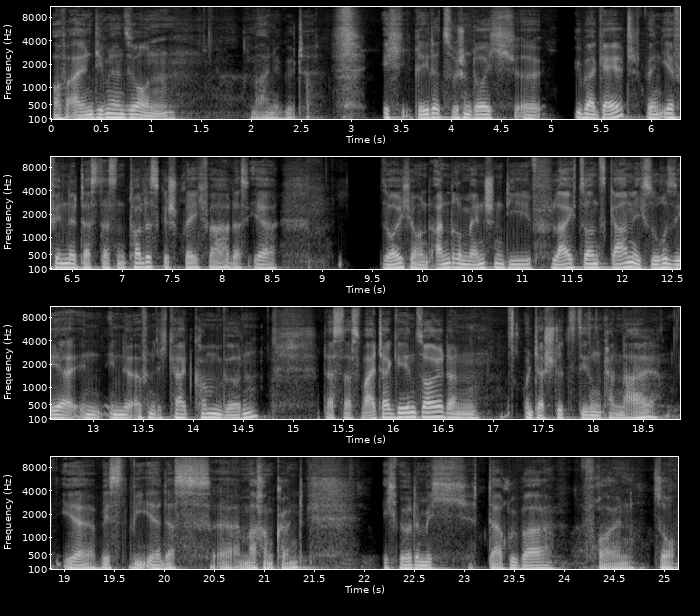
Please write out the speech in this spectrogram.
auf allen Dimensionen. Meine Güte. Ich rede zwischendurch äh, über Geld. Wenn ihr findet, dass das ein tolles Gespräch war, dass ihr solche und andere Menschen, die vielleicht sonst gar nicht so sehr in, in der Öffentlichkeit kommen würden, dass das weitergehen soll, dann unterstützt diesen Kanal. Ihr wisst, wie ihr das äh, machen könnt. Ich würde mich darüber freuen. So.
